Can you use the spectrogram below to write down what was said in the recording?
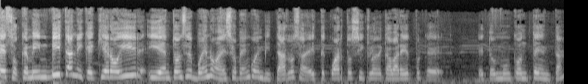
eso, que me invitan y que quiero ir y entonces, bueno, a eso vengo a invitarlos a este cuarto ciclo de cabaret porque estoy muy contenta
